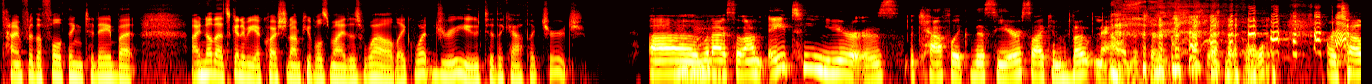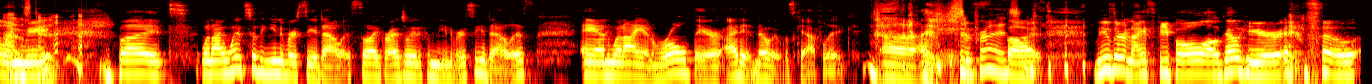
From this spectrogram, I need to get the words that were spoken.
time for the full thing today, but I know that's going to be a question on people's minds as well. Like, what drew you to the Catholic Church? Uh, mm-hmm. When I so I'm 18 years a Catholic this year, so I can vote now in the church. People are telling me. Good. But when I went to the University of Dallas, so I graduated from the University of Dallas, and when I enrolled there, I didn't know it was Catholic. Uh, I Surprise! Thought, These are nice people. I'll go here, and so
